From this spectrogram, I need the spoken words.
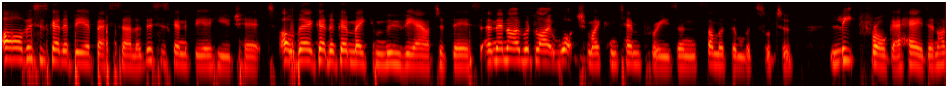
oh, this is going to be a bestseller. This is going to be a huge hit. Oh, they're going to go make a movie out of this. And then I would like watch my contemporaries, and some of them would sort of leapfrog ahead. And I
